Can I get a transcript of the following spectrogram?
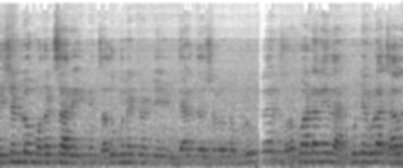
దేశంలో మొదటిసారి నేను చదువుకునేటువంటి విద్యార్థి దశలో ఉన్నప్పుడు పొరపాటు అనేది అనుకుంటే కూడా చాలా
